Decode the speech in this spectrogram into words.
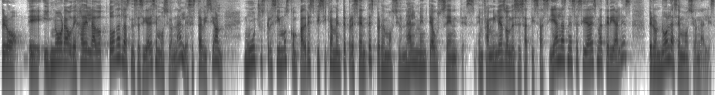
pero eh, ignora o deja de lado todas las necesidades emocionales, esta visión. Muchos crecimos con padres físicamente presentes, pero emocionalmente ausentes, en familias donde se satisfacían las necesidades materiales, pero no las emocionales.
